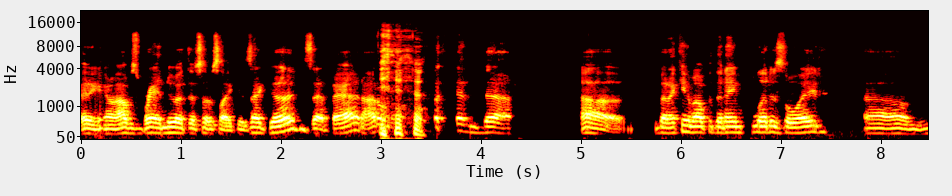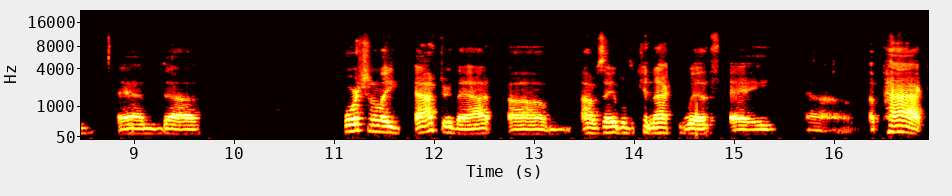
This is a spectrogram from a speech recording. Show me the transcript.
you know, I was brand new at this. I was like, is that good? Is that bad? I don't know. and, uh, uh, but I came up with the name Politizoid. Um, and uh, fortunately, after that, um, I was able to connect with a, uh, a PAC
